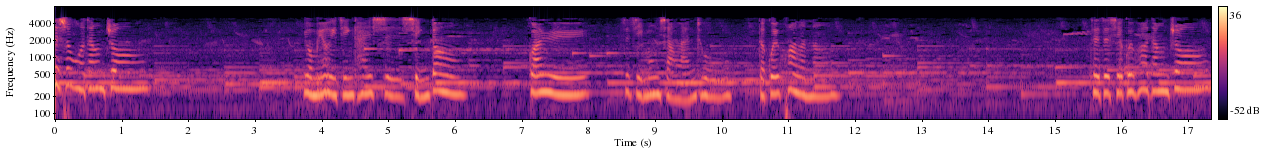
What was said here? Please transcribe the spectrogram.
在生活当中，有没有已经开始行动？关于自己梦想蓝图的规划了呢？在这些规划当中，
